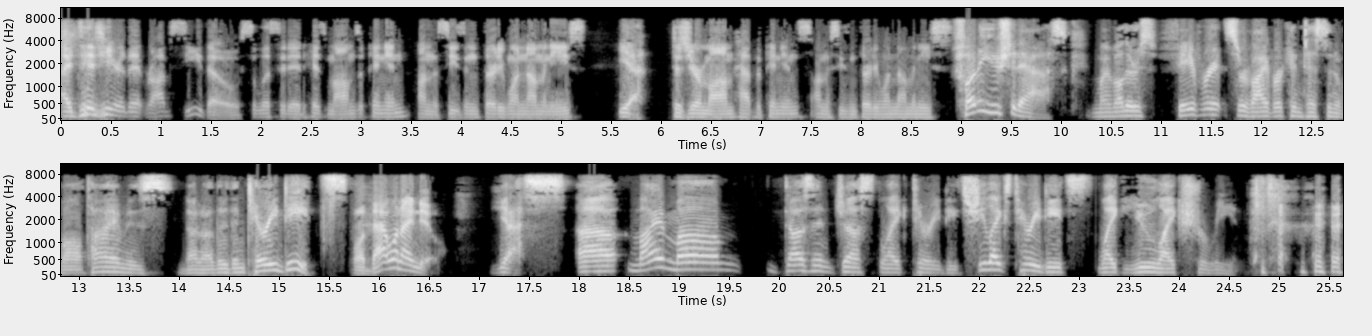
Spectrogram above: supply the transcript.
I did hear that Rob C, though, solicited his mom's opinion on the season 31 nominees. yeah. Does your mom have opinions on the season 31 nominees? Funny you should ask. My mother's favorite Survivor contestant of all time is none other than Terry Dietz. Well, that one I knew. Yes. Uh, my mom doesn't just like Terry Dietz. She likes Terry Dietz like you like Shirin.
